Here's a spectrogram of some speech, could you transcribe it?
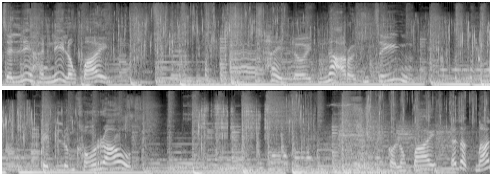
เจลลี่ฮันนี่ลงไป เลย น่าอร่อยจริงๆ ปิดลุมของเรา กดลงไป แล้วจากนั้น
